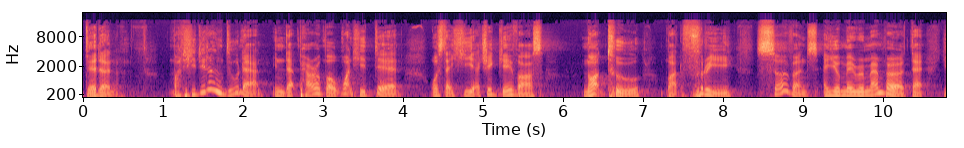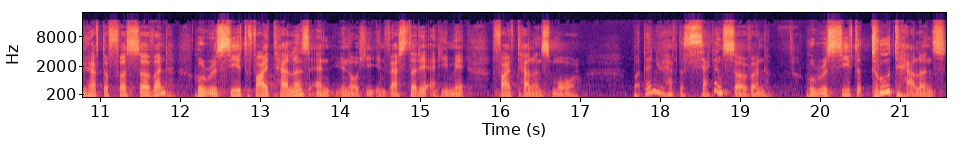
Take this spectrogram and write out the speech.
didn't. But he didn't do that in that parable. What he did was that he actually gave us not two, but three servants. And you may remember that you have the first servant who received five talents and you know he invested it and he made five talents more. But then you have the second servant who received two talents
